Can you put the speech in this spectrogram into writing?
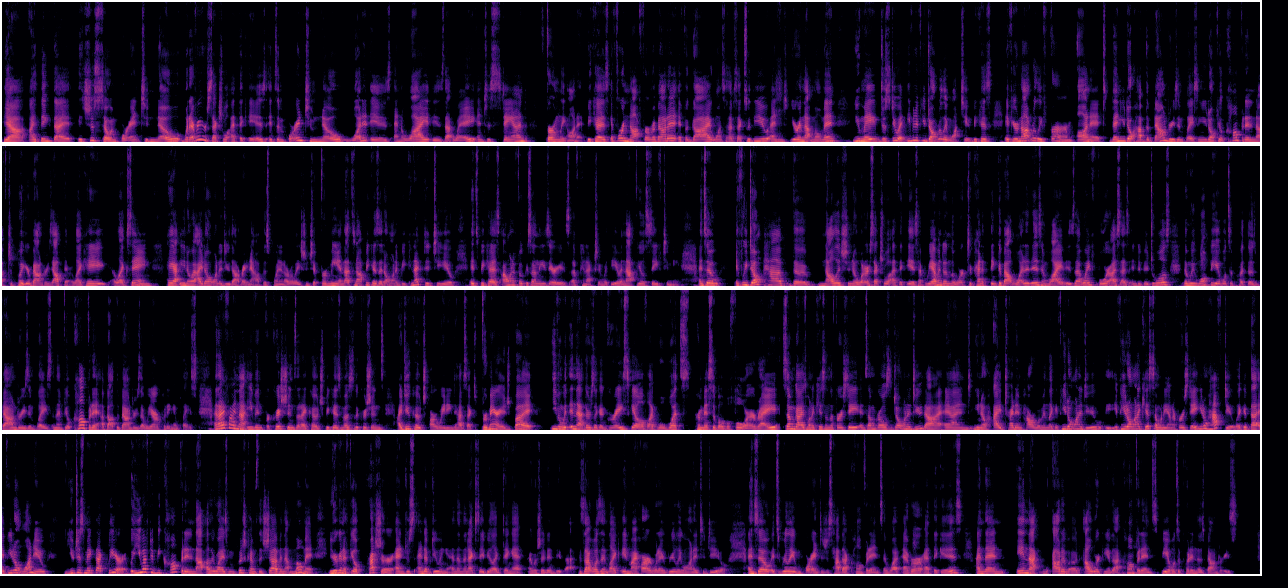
Yeah, I think that it's just so important to know whatever your sexual ethic is, it's important to know what it is and why it is that way and to stand firmly on it. Because if we're not firm about it, if a guy wants to have sex with you and you're in that moment, you may just do it, even if you don't really want to. Because if you're not really firm on it, then you don't have the boundaries in place and you don't feel confident enough to put your boundaries out there. Like, hey, like saying, hey, you know what? I don't want to do that right now at this point in our relationship for me. And that's not because I don't want to be connected to you. It's because I want to focus on these areas of connection with you. And that feels safe to me. And so if we don't have the knowledge to know what our sexual ethic is, if we haven't done the work to kind of think about what it is and why it is that way for us as individuals, then we won't be able to put those boundaries in place and then feel confident about the boundaries that we are putting in place. And I find that even for Christians that I coach, because most of the Christians I do coach are waiting to have sex for marriage, but even within that, there's like a gray scale of like, well, what's permissible before, right? Some guys want to kiss on the first date and some girls don't want to do that. And, you know, I try to empower women like, if you don't want to do, if you don't want to kiss somebody on a first date, you don't have to. Like, if that, if you don't want to, you just make that clear. But you have to be confident in that. Otherwise, when push comes to shove in that moment, you're going to feel pressure and just end up doing it. And then the next day be like, dang it, I wish I didn't do that. Because that wasn't like in my heart what I really wanted to do. And so it's really important to just have that confidence in whatever our ethic is. And then in that, out of an outworking of that confidence, be able to put in those boundaries.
